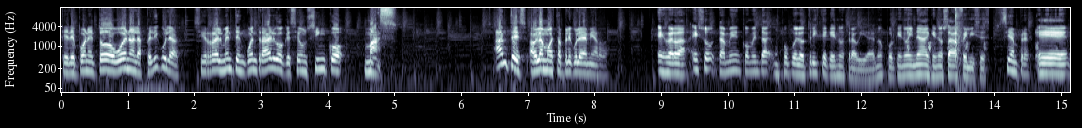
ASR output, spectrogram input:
que le pone todo bueno en las películas. Si realmente encuentra algo que sea un 5 más. Antes hablamos de esta película de mierda. Es verdad, eso también comenta un poco lo triste que es nuestra vida, ¿no? Porque no hay nada que nos haga felices. Siempre. Eh,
